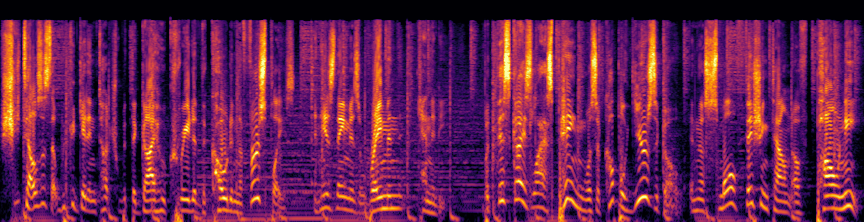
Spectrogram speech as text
She tells us that we could get in touch with the guy who created the code in the first place, and his name is Raymond Kennedy. But this guy's last ping was a couple years ago in the small fishing town of Pawnee.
